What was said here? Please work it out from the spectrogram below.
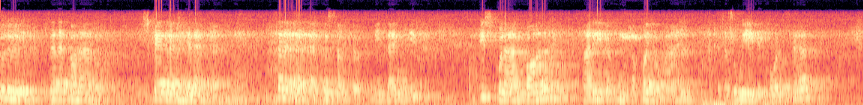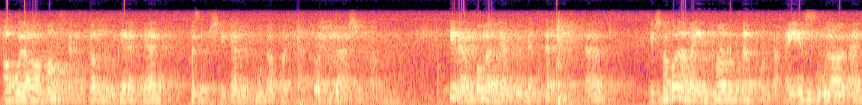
szülők, zenetanárok és kedves gyerekek! Szeretettel köszöntök mindenkit. Iskolánkban már évek óta hagyomány ez az újévi koncert, ahol a hangszeren tanuló gyerekek közönség előtt mutathatják be a tudásukat. Kérem, fogadják őket szeretettel, és ha valamelyik hang nem pont a helyén szólal meg,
